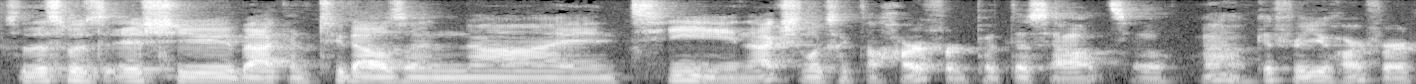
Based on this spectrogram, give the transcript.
So this was issued back in 2019. Actually, looks like the Hartford put this out. So wow, good for you, Hartford.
